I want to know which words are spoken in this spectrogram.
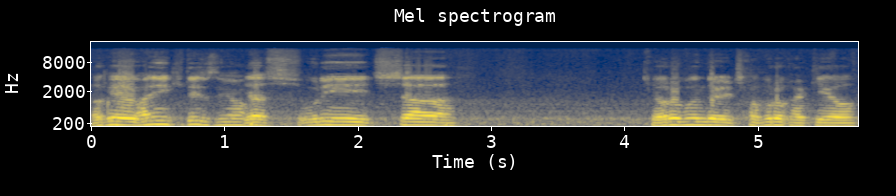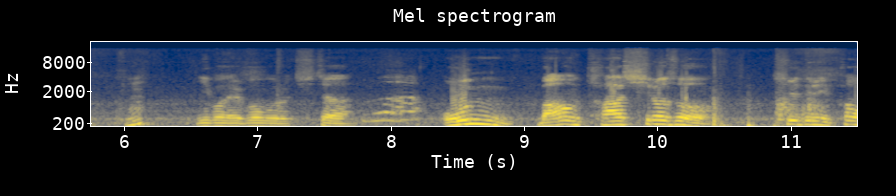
오케이. 많이 기대해 주세요. 야, 씨, 우리 진짜 여러분들 잡으러 갈게요. 응? 이번 앨범으로 진짜 온 마음 다 실어서 실드림 파워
